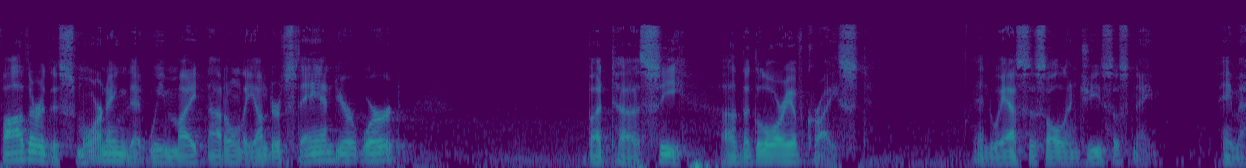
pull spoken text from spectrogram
Father, this morning, that we might not only understand your word, but see the glory of Christ. And we ask this all in Jesus' name. Amen.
